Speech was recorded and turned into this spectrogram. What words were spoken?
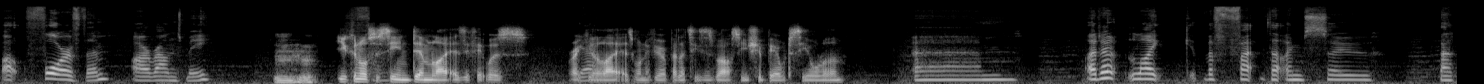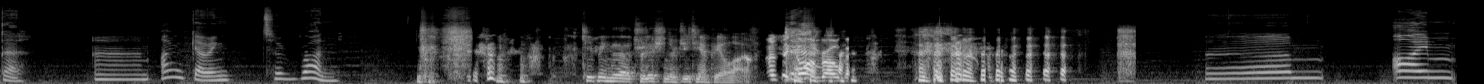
Well, four of them are around me. Mm-hmm. You can also see in dim light as if it was regular Yeah. light as one of your abilities as well, so you should be able to see all of them. Um. I don't like the fact that I'm so bugger. Um. I'm going to run. Keeping the tradition of GTMP alive. I said, Go on, Rogan. Um, I'm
